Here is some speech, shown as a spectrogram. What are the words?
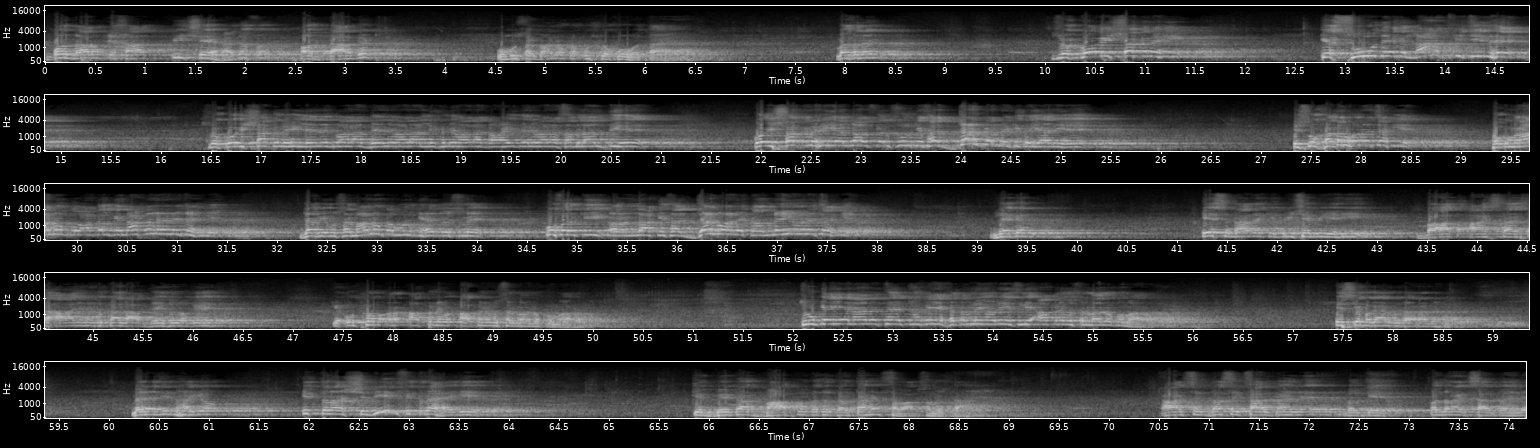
ان نعروں کے ساتھ پیچھے ہدف اور ٹارگٹ وہ مسلمانوں کا کچھ تو ہوتا ہے۔ مثلاً اس میں کوئی شک نہیں کہ سود ایک لانت کی چیز ہے اس میں کوئی شک نہیں لینے والا، دینے والا، لکھنے والا، گواہی دینے والا سب لانتی ہے۔ کوئی شک نہیں اللہ اس کے رسول کے ساتھ جنگ کرنے کی تیاری ہے۔ اس کو ختم ہونا چاہیے۔ حکمرانوں کو عقل کے ناخن لینے چاہیے۔ جب یہ مسلمانوں کا ملک ہے تو اس میں کفر کی اور اللہ کے ساتھ جنگ والے کام نہیں ہونے چاہیے۔ لیکن اس نعرے کے پیچھے بھی یہی بات آہستہ آہستہ آج نہیں تو کل آپ دیکھ لو گے کہ اٹھو اور اپنے اپنے مسلمانوں کو مارو۔ چونکہ یہ لانت ہے، چونکہ یہ ختم نہیں ہو رہی، اس لیے اپنے مسلمانوں کو مارو۔ اس کے بغیر گزارا نہیں۔ میرے عزیز بھائیوں، اتنا شدید فتنہ ہے یہ کہ بیٹا باپ کو قتل کرتا ہے، ثواب سمجھتا ہے۔ آج سے دس ایک سال پہلے، بلکہ پندرہ ایک سال پہلے،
